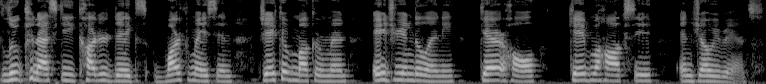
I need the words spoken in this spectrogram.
Luke Kineski, Carter Diggs, Mark Mason, Jacob Muckerman, Adrian Delaney, Garrett Hall, Gabe Mahoxie, and Joey Vance.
